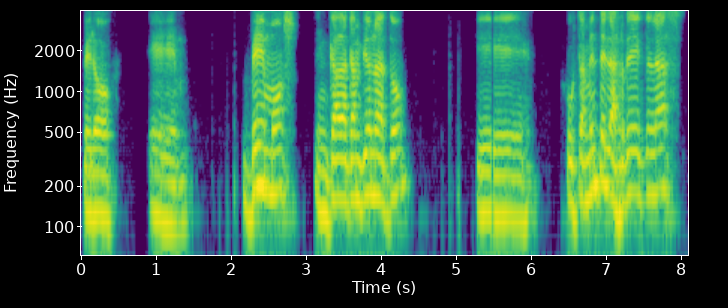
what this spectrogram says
pero vemos en cada campeonato justamente las reglas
